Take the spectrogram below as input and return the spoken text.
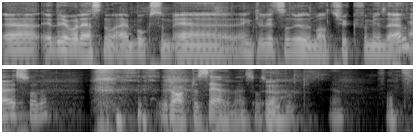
eh, jeg driver og leser nå ei bok som er egentlig litt sånn unormalt tjukk for min del. Ja, jeg så det. Rart å se det med en så stor Ja. bok. Sant.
